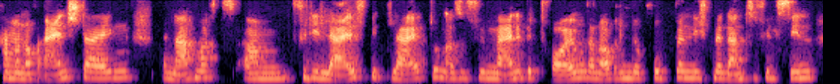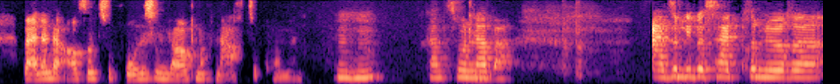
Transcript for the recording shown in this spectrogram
kann man noch einsteigen. Danach macht es ähm, für die Live-Begleitung, also für meine Betreuung dann auch in der Gruppe nicht mehr ganz so viel Sinn, weil dann der Aufwand zu groß ist, um da auch noch nachzukommen. Mhm. Ganz wunderbar. Also, liebe Zeitpreneure,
